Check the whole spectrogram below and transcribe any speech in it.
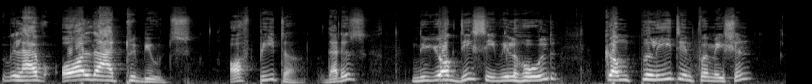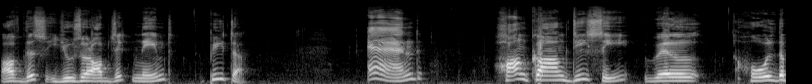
will have all the attributes of Peter. That is, New York DC will hold complete information of this user object named Peter. And Hong Kong DC will hold the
